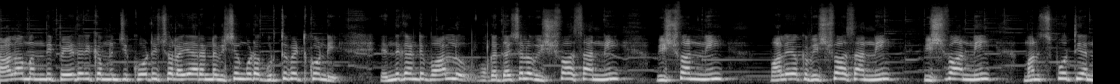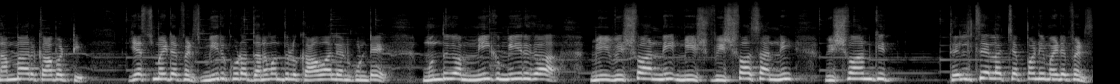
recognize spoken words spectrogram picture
చాలామంది పేదరికం నుంచి కోటీశ్వరులు అయ్యారన్న విషయం కూడా గుర్తుపెట్టుకోండి. ఎందుకంటే వాళ్ళు ఒక దశలో విశ్వాసాన్ని విశ్వాన్ని వాళ్ళ యొక్క విశ్వాసాన్ని విశ్వాన్ని మనస్ఫూర్తిగా నమ్మారు కాబట్టి. ఎస్ మై డియర్ ఫ్రెండ్స్ మీరు కూడా ధనవంతులు కావాలి అనుకుంటే ముందుగా మీకు మీరుగా మీ విశ్వాన్ని మీ విశ్వాసాన్ని విశ్వానికి తెలిసేలా చెప్పండి మై డియర్ ఫ్రెండ్స్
